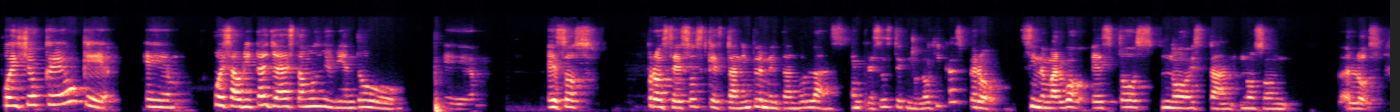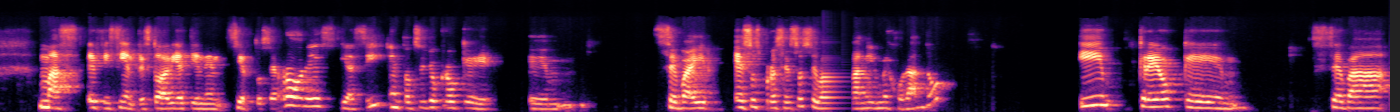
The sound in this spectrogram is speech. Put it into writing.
pues yo creo que, eh, pues ahorita ya estamos viviendo eh, esos procesos que están implementando las empresas tecnológicas, pero sin embargo estos no están, no son los más eficientes, todavía tienen ciertos errores y así. Entonces yo creo que em, se va a ir, esos procesos se van a ir mejorando y creo que se va,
